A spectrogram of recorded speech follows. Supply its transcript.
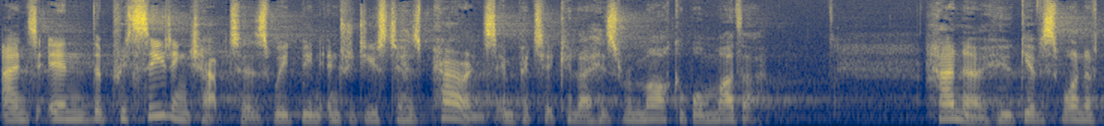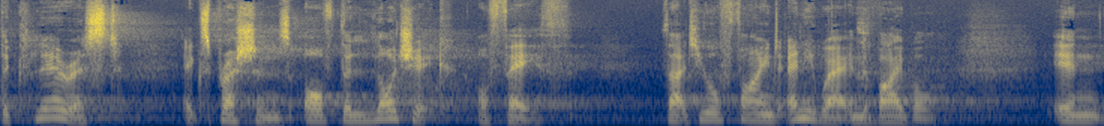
And in the preceding chapters, we'd been introduced to his parents, in particular his remarkable mother, Hannah, who gives one of the clearest expressions of the logic of faith that you'll find anywhere in the Bible. In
